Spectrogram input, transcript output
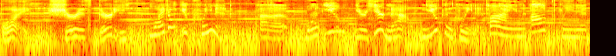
Boy, sure is dirty. Why don't you clean it? Uh, you? You're here now. You can clean it. Fine, I'll clean it.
